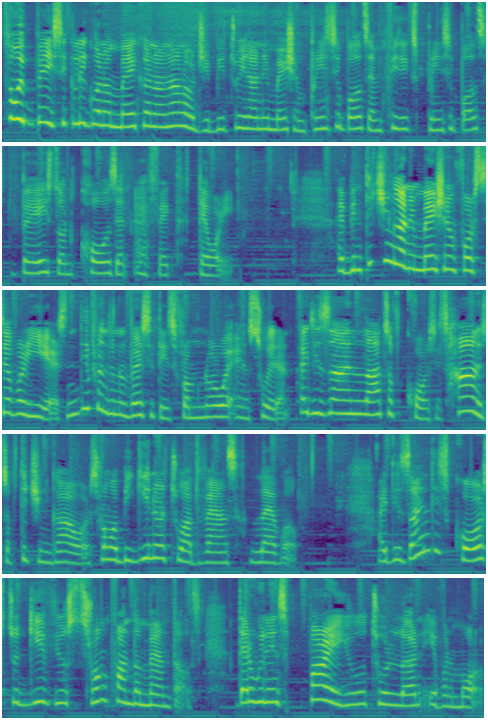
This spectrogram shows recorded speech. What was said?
So we're basically gonna make an analogy between animation principles and physics principles based on cause and effect theory. I've been teaching animation for several years in different universities from Norway and Sweden. I designed lots of courses, hundreds of teaching hours, from a beginner to advanced level. I designed this course to give you strong fundamentals that will inspire you to learn even more.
